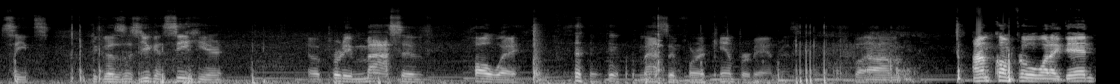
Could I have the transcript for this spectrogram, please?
seats because as you can see here a pretty massive hallway. Massive for a camper van. But um, I'm comfortable with what I did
